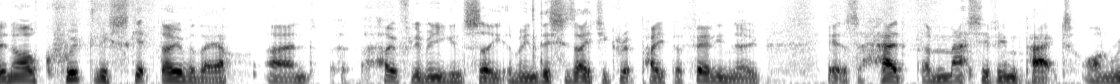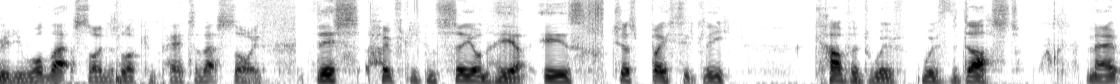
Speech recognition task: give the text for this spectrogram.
So now I've quickly skipped over there and uh, hopefully you can see, I mean this is 80 grit paper, fairly new. It's had a massive impact on really what that side is like compared to that side. This, hopefully you can see on here, is just basically covered with, with the dust. Now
